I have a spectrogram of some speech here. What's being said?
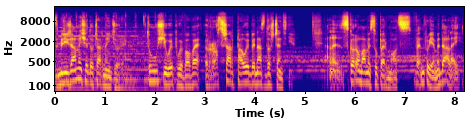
Zbliżamy się do czarnej dziury. Tu siły pływowe rozszarpałyby nas doszczętnie. Ale skoro mamy supermoc, wędrujemy dalej.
